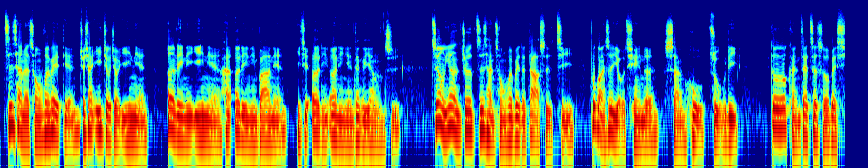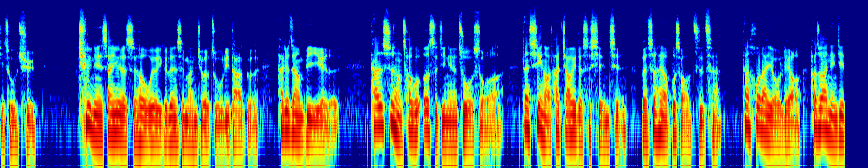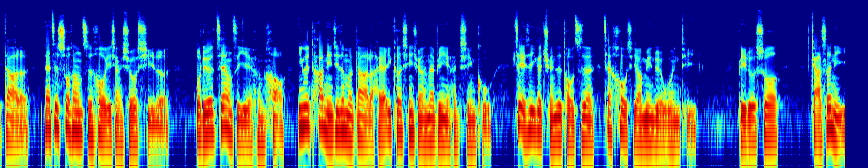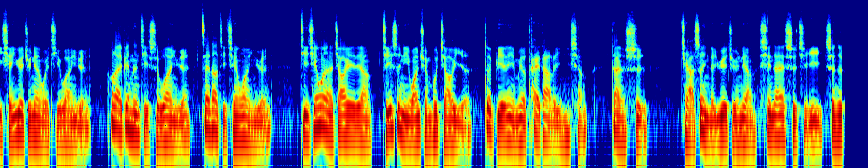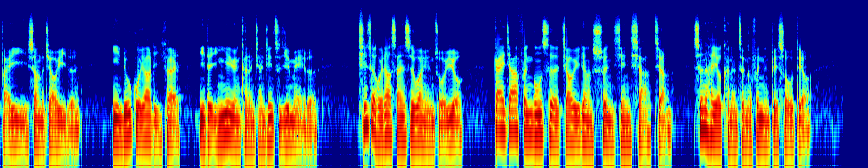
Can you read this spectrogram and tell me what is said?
资产的重分配点就像一九九一年。二零零一年和二零零八年以及二零二零年这个样子，这种样子就是资产重分配的大时机。不管是有钱人、散户、主力，都有可能在这时候被洗出去。去年三月的时候，我有一个认识蛮久的主力大哥，他就这样毕业了。他是市场超过二十几年的作手了，但幸好他交易的是闲钱，本身还有不少资产。但后来有聊，他说他年纪大了，那次受伤之后也想休息了。我觉得这样子也很好，因为他年纪这么大了，还要一颗心悬在那边也很辛苦。这也是一个全职投资人在后期要面对的问题。比如说，假设你以前月均量为几万元，后来变成几十万元，再到几千万元，几千万的交易量，即使你完全不交易了，对别人也没有太大的影响。但是，假设你的月均量现在是十几亿甚至百亿以上的交易人，你如果要离开，你的营业员可能奖金直接没了，薪水回到三四万元左右。该家分公司的交易量瞬间下降，甚至还有可能整个分点被收掉。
